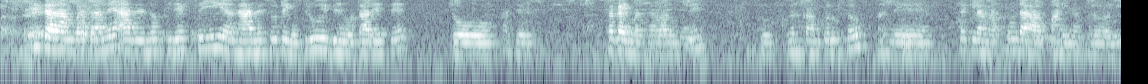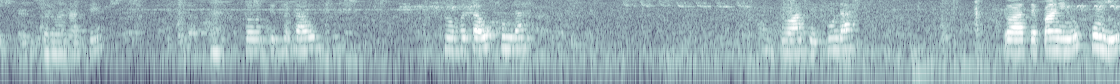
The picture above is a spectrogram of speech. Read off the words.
સીતારામ બધાને. આજે જો ઘરે અને આજે શૂટિંગ ધ્રુવી બેન ઉતારે છે. તો આજે સગાઈમાં જવાનું છે. તો ઘરકામ કરું સૌ અને શેકલાના કુંડા પાણીના ભરવા ભરવાના છે. તો બતાવું. તો બતાવું કુંડા. તો આ છે કુંડા. તો આ છે પાણીનું કુંડું.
